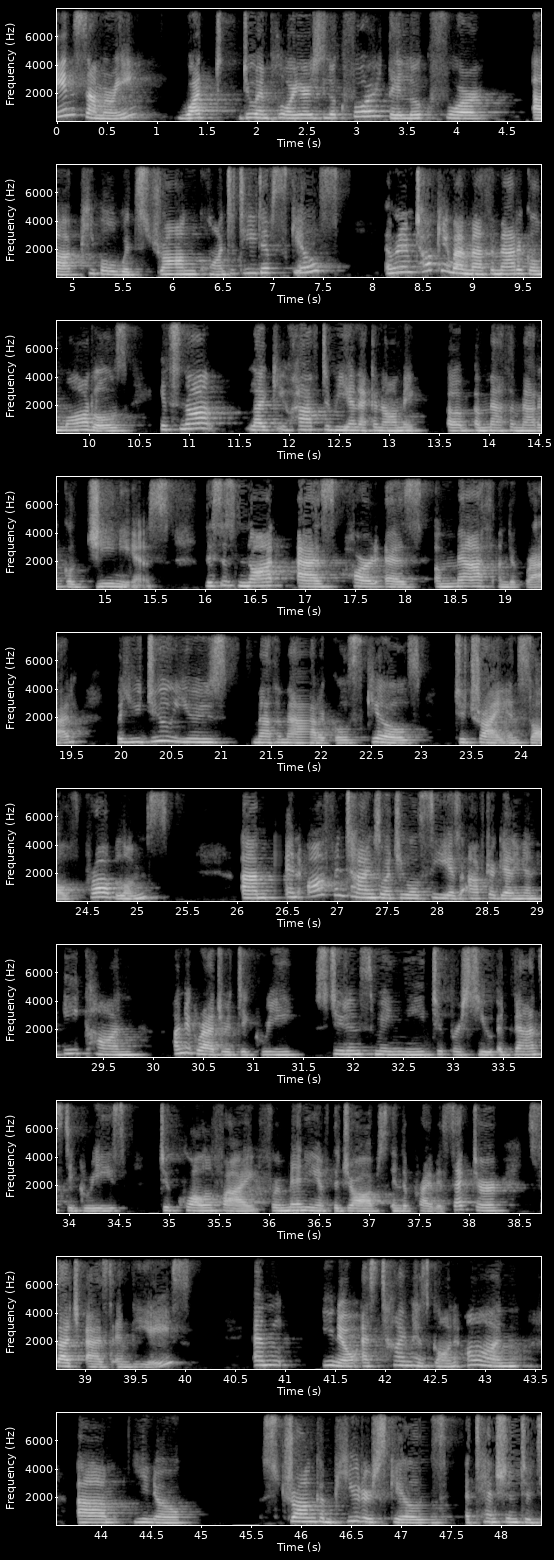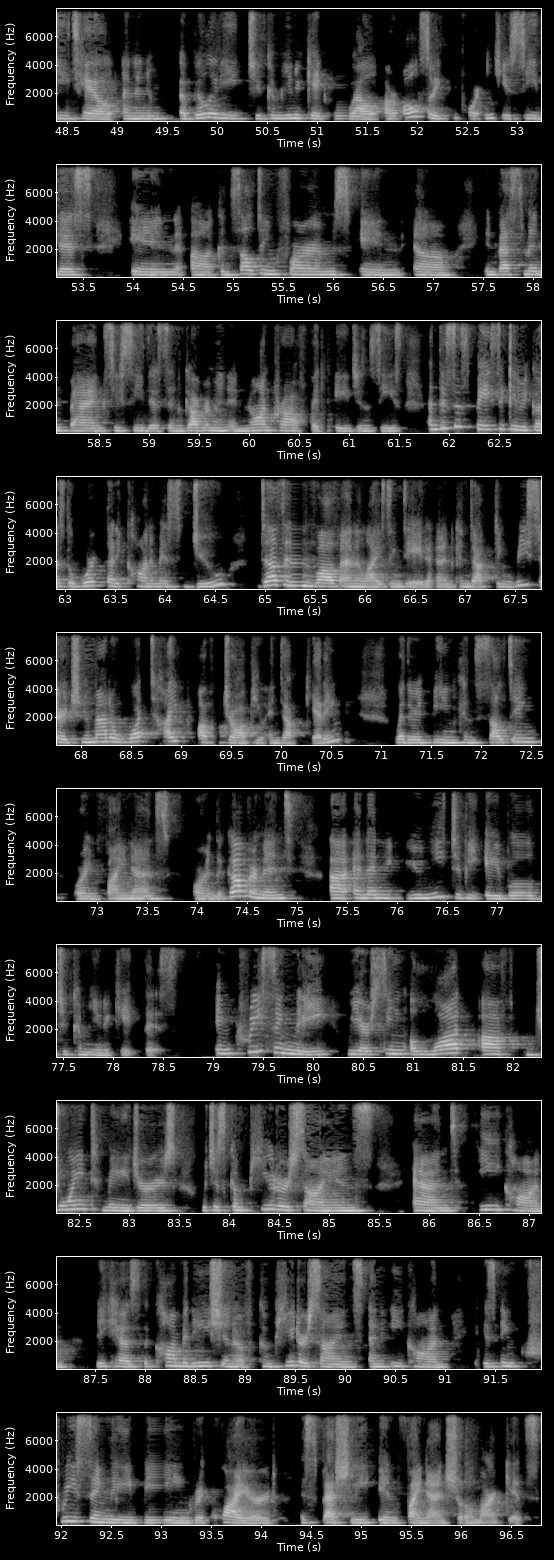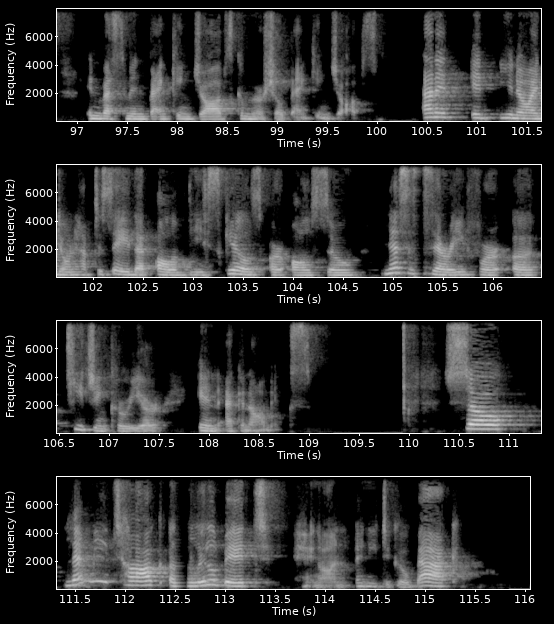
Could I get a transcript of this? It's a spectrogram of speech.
in summary, what do employers look for? They look for uh, people with strong quantitative skills. And when I'm talking about mathematical models, it's not like you have to be an economic, uh, a mathematical genius. This is not as hard as a math undergrad, but you do use mathematical skills to try and solve problems. Um, and oftentimes, what you will see is after getting an econ undergraduate degree, students may need to pursue advanced degrees to qualify for many of the jobs in the private sector, such as MBAs. And, you know, as time has gone on, um, you know, strong computer skills, attention to detail, and an ability to communicate well are also important. You see this in uh, consulting firms, in um, investment banks, you see this in government and nonprofit agencies. And this is basically because the work that economists do does involve analyzing data and conducting research, no matter what type of job you end up getting, whether it be in consulting or in finance or in the government. Uh, and then you need to be able to communicate this increasingly, we are seeing a lot of joint majors, which is computer science and econ, because the combination of computer science and econ is increasingly being required, especially in financial markets, investment banking jobs, commercial banking jobs. And it, it, you know, I don't have to say that all of these skills are also necessary for a teaching career in economics. So let me talk a little bit, hang on, I need to go back,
